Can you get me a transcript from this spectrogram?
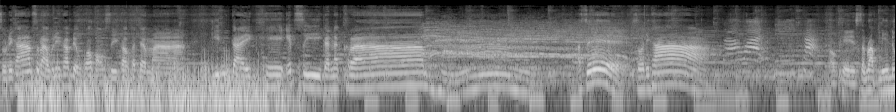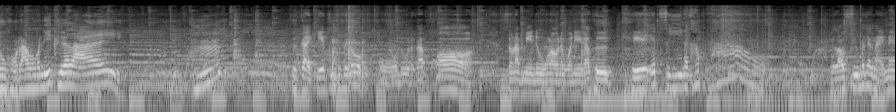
สวัสดีครับสำหรับวันนี้ครับ เดี๋ยวพ่อของซีเขาก็จะมากินไก่ KFC กันนะครับอาเซ่สวัสดีค่ะสวัสดีค่ะโอเคสำหรับเมนูของเราวันนี้คืออะไรหืมคือไก่ KFC ใช่ไหมลูกโหดูนะครับพ่อสำหรับเมนูของเราในวันนี้ก็คือ KFC นะครับว้าว เราซื้อมาจากไหนแม่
